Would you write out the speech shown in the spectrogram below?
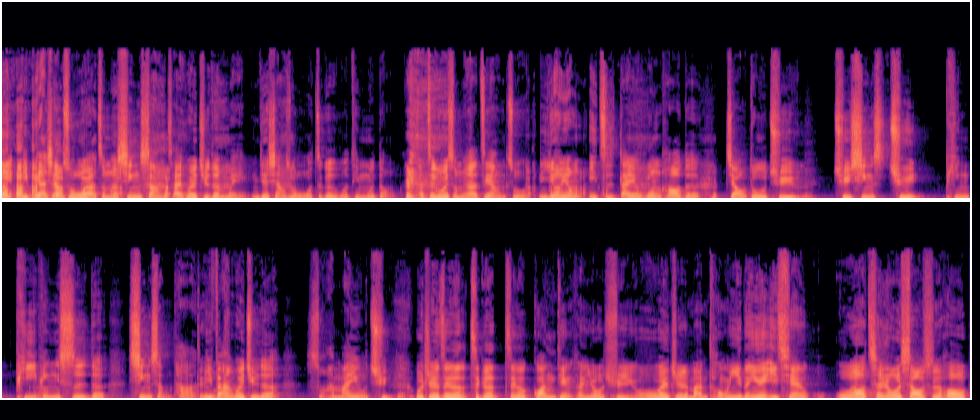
你你不要想说我要怎么欣赏才会觉得美，你就想说我这个我听不懂，那这个为什么要这样做？你要用一直带有问号的角度去去欣去评批评式的欣赏它，你反而会觉得。是还蛮有趣的，我觉得这个这个这个观点很有趣，我也觉得蛮同意的。因为以前我要承认，我小时候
